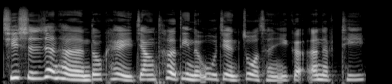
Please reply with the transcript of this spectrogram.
其实任何人都可以将特定的物件做成一个 NFT，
